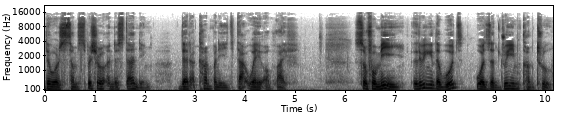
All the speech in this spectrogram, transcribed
there was some special understanding that accompanied that way of life. So for me, living in the woods was a dream come true,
